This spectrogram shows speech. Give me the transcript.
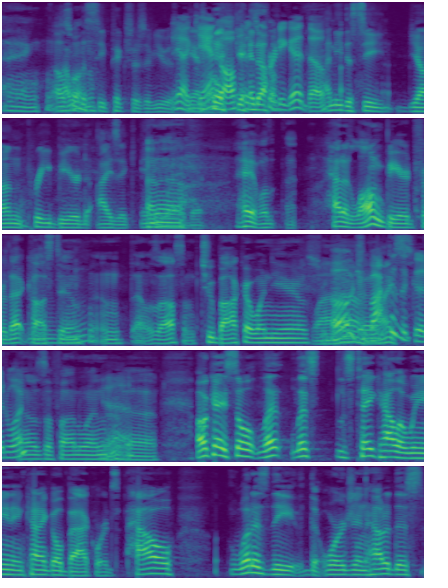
Dang, I I was want wanting to see pictures of you. As Yeah, Gandalf. Gandalf, is Gandalf. pretty good though. I need to see young pre-beard Isaac anyway. know. But Hey, well, I had a long beard for that costume, and that was awesome. Chewbacca one year. was Wow. oh, Uh, Chewbacca's nice. a good one. That was a fun one. Yeah. Uh, okay, so let let's let's take Halloween and kind of go backwards. How what is the the origin? How did this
